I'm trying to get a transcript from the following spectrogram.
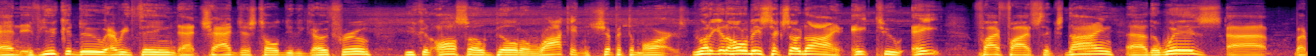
And if you could do everything that Chad just told you to go through, you can also build a rocket and ship it to Mars. You want to get a hold of me, 609 828 5569. Uh, The Wiz, uh, my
